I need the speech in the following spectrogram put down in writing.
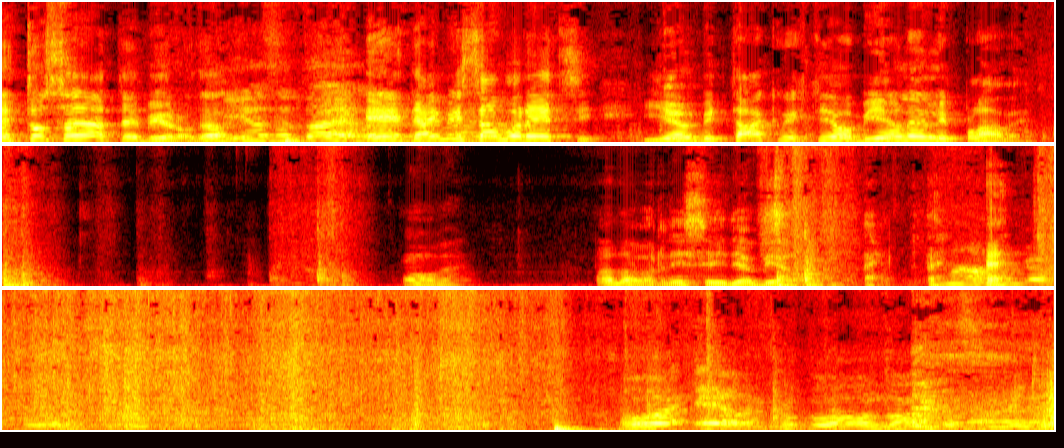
e, to sam ja te biro, da. I ja za to je... E, daj mi samo reci, jel bi takve htio bijele ili plave? Ove. A dobro, nisi vidio bijele. Mama ga Ovo je Ellen kupila u Londonu, to sam vidio.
